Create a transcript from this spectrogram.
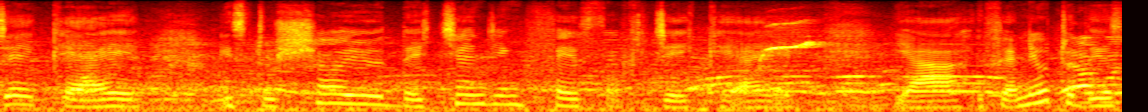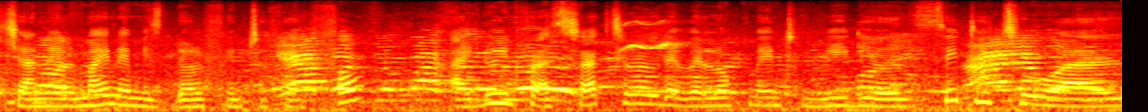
JKIA, is to show you the changing face of JKIA. Yeah, if you're new to this channel, my name is Dolphin 254. I do infrastructural development videos, city tours,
